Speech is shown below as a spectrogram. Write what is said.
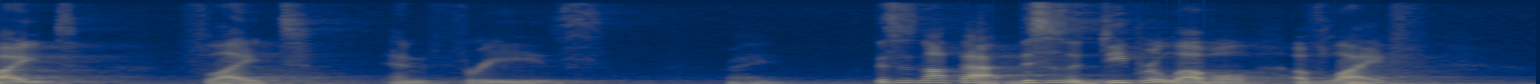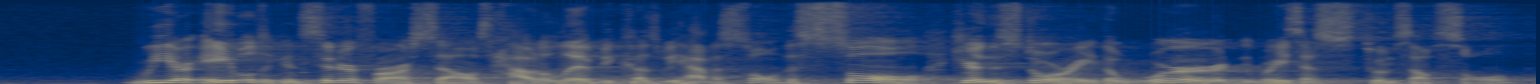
Fight, flight, and freeze, right? This is not that. This is a deeper level of life. We are able to consider for ourselves how to live because we have a soul. The soul, here in the story, the word where he says to himself soul,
